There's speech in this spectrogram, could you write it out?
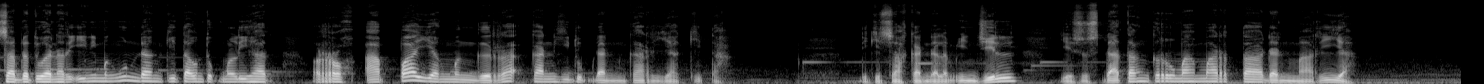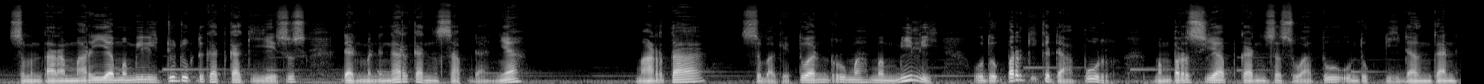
sabda Tuhan hari ini mengundang kita untuk melihat roh apa yang menggerakkan hidup dan karya kita. Dikisahkan dalam Injil, Yesus datang ke rumah Marta dan Maria. Sementara Maria memilih duduk dekat kaki Yesus dan mendengarkan sabdanya, Marta sebagai tuan rumah memilih untuk pergi ke dapur mempersiapkan sesuatu untuk dihidangkan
